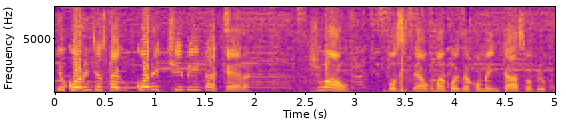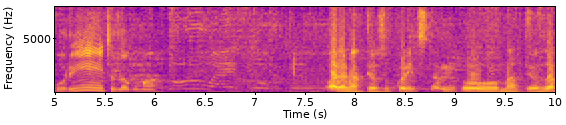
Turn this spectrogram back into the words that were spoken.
E o Corinthians pega o Coritiba e Itaquera. João, você tem alguma coisa a comentar sobre o Corinthians? Alguma Olha, Matheus, o Corinthians tá. O Matheus, ó.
